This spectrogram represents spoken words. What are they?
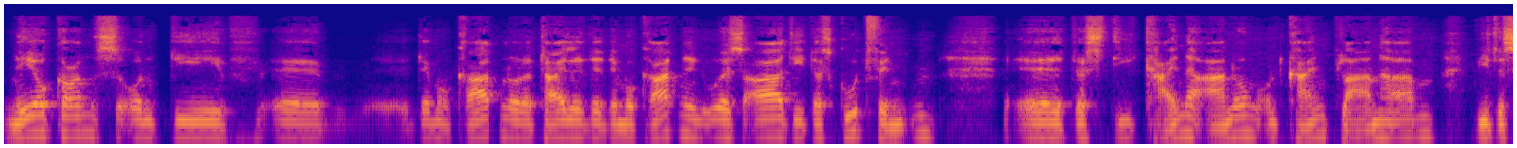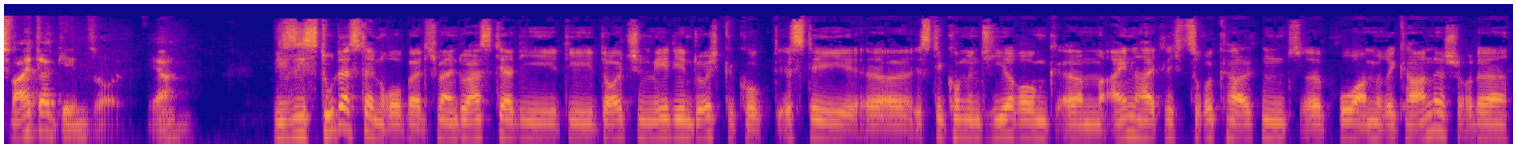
Neokons und die äh, Demokraten oder Teile der Demokraten in den USA, die das gut finden, äh, dass die keine Ahnung und keinen Plan haben, wie das weitergehen soll. Ja. Wie siehst du das denn, Robert? Ich meine, du hast ja die, die deutschen Medien durchgeguckt. Ist die, äh, ist die Kommentierung ähm, einheitlich zurückhaltend äh, pro-amerikanisch oder?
